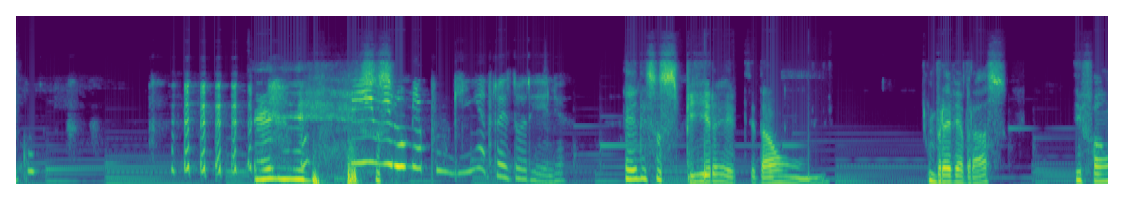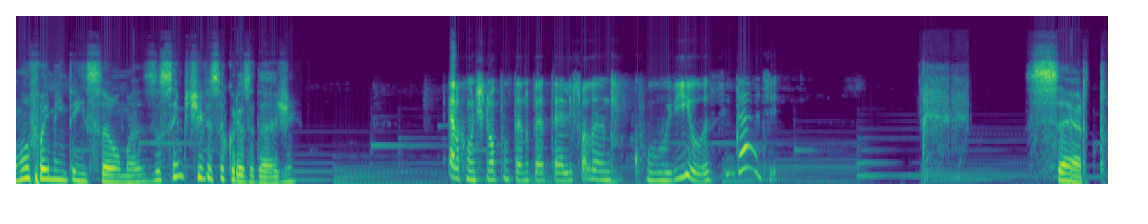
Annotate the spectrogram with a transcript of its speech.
comigo. Ele, sus- Tirou minha pulguinha atrás da orelha. ele suspira, ele te dá um, um breve abraço e fala: Não foi minha intenção, mas eu sempre tive essa curiosidade. Ela continua apontando pra tela e falando, curiosidade. Certo.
